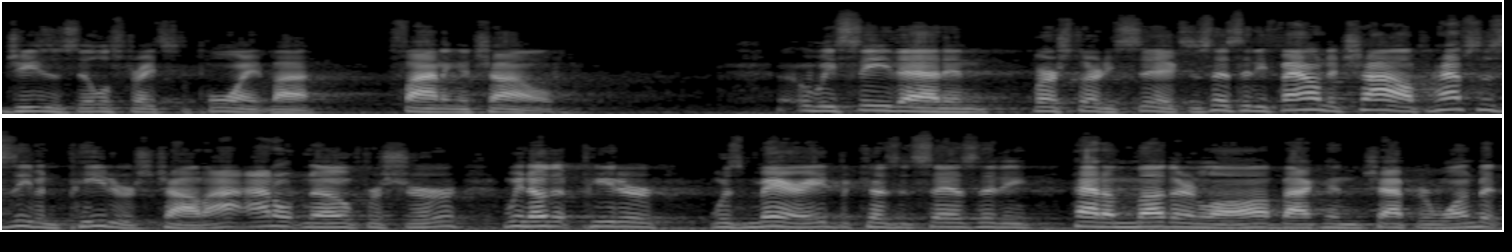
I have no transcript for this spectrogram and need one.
Jesus illustrates the point by finding a child We see that in verse 36. It says that he found a child. Perhaps this is even Peter's child. I, I don't know for sure. We know that Peter was married because it says that he had a mother in law back in chapter 1, but,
